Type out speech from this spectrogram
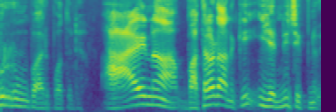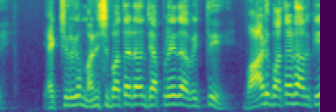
పుర్రం పారిపోతాడు. ఆయన బతకడానికి ఇవన్నీ చెప్పినవి. యాక్చువల్గా మనిషి బతకడానికి చెప్పలేదు ఆ వ్యక్తి. వాడు బతకడానికి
